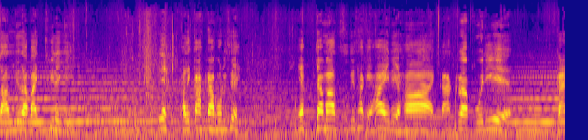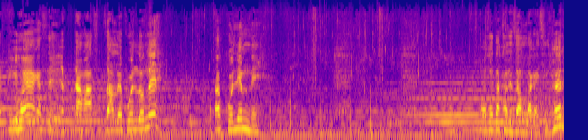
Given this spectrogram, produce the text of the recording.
জাল দিয়ে বাইক থুই নাকি এ খালি কাঁকড়া পড়িছে। একটা মাছ যদি থাকে হাই রে হাই কাঁকড়া পড়িয়ে কাটি হয়ে গেছে। একটা মাছ জালে পড়ল নে তা কলিম নে। অযথা খালি জাল লাগাইছি হ্যাঁ?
